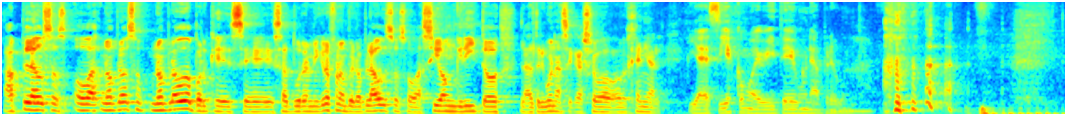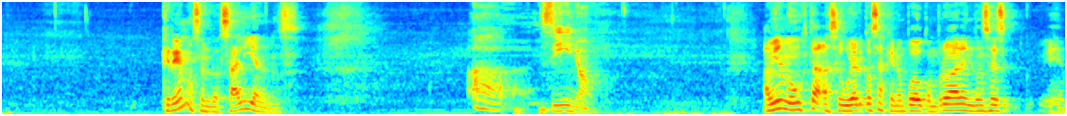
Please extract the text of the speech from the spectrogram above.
Aplausos, ova- no aplausos, no aplaudo porque se satura el micrófono, pero aplausos, ovación, grito, la tribuna se cayó, genial. Y así es como evité una pregunta. ¿Creemos en los aliens? Sí y no. A mí no me gusta asegurar cosas que no puedo comprobar, entonces eh,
